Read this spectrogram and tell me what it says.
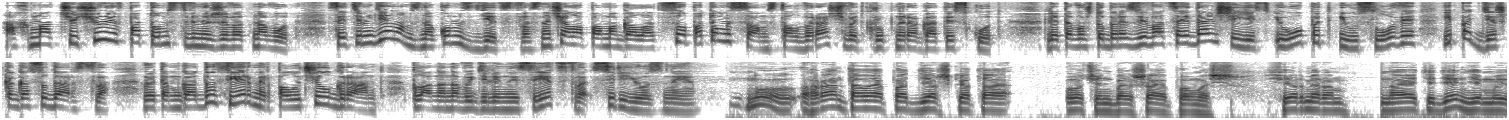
Ахмат Чучуев – потомственный животновод. С этим делом знаком с детства. Сначала помогал отцу, а потом и сам стал выращивать крупный рогатый скот. Для того, чтобы развиваться и дальше, есть и опыт, и условия, и поддержка государства. В этом году фермер получил грант. Планы на выделенные средства серьезные. Ну, грантовая поддержка – это очень большая помощь фермерам. На эти деньги мы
